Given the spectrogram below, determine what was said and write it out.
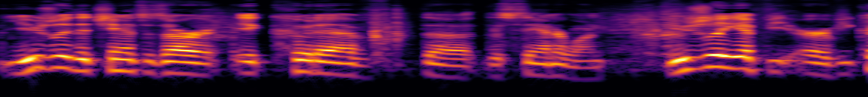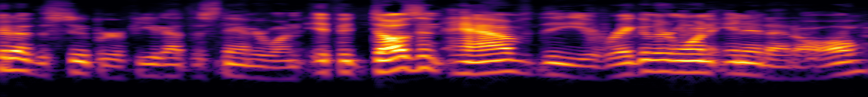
usually the chances are it could have the the standard one. Usually if you or if you could have the super if you got the standard one. If it doesn't have the regular one in it at all,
